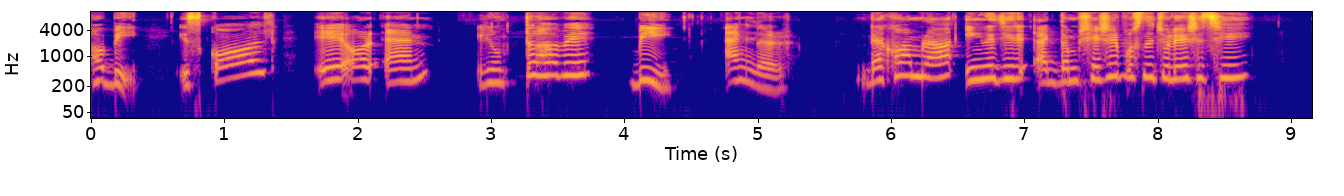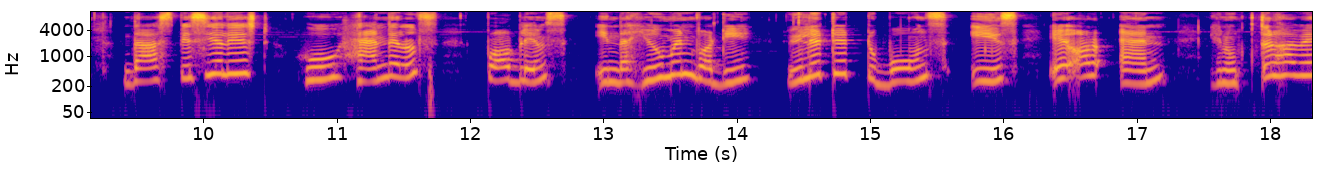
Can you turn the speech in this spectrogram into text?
hobby is called a or an এখানে উত্তর হবে বি অ্যাংলার দেখো আমরা ইংরেজির একদম শেষের প্রশ্নে চলে এসেছি। The specialist who handles problems in the human body related to bones is a or an এখানে উত্তর হবে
